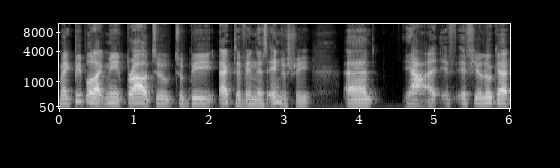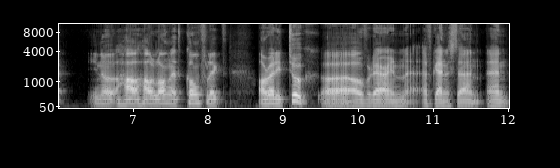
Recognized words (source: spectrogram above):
make people like me proud to to be active in this industry. And yeah if if you look at you know how how long that conflict already took uh, over there in Afghanistan and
